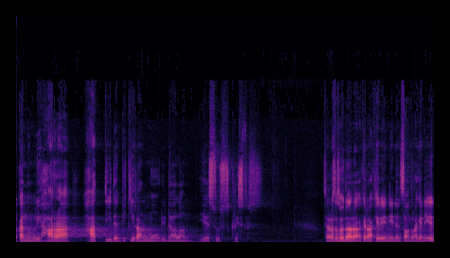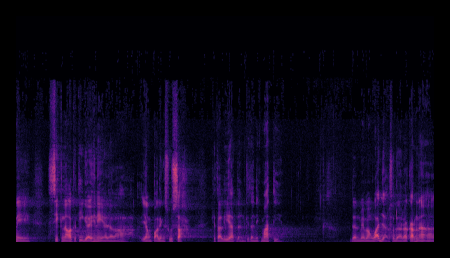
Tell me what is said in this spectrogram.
akan memelihara hati dan pikiranmu di dalam Yesus Kristus. Saya rasa saudara akhir-akhir ini dan tahun terakhir ini, signal ketiga ini adalah yang paling susah kita lihat dan kita nikmati. Dan memang wajar saudara karena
